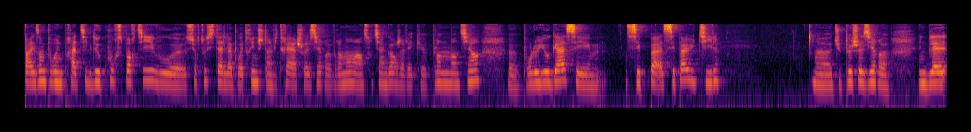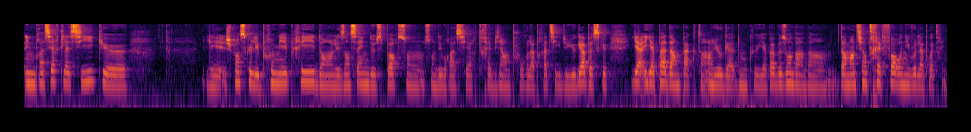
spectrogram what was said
par exemple pour une pratique de course sportive ou euh, surtout si tu as de la poitrine, je t'inviterais à choisir euh, vraiment un soutien-gorge avec euh, plein de maintien. pour le yoga, c'est pas pas utile. tu peux choisir une brassière classique. Je pense que les premiers prix dans les enseignes de sport sont, des brassières très bien pour la pratique du yoga parce qu'il n'y a, a pas d'impact hein, en yoga, donc il n'y a pas besoin d'un maintien très fort au niveau de la poitrine.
